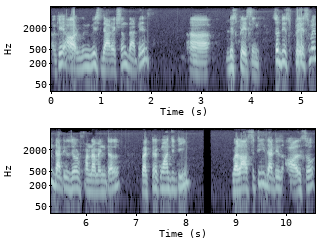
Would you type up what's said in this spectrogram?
Okay. Or in which direction that is uh, displacing. So displacement that is your fundamental vector quantity. Velocity that is also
